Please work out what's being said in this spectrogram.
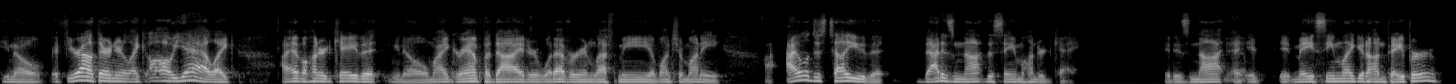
you know, if you're out there and you're like, oh yeah, like I have hundred K that, you know, my grandpa died or whatever and left me a bunch of money. I will just tell you that that is not the same hundred K. It is not, yeah. it, it may seem like it on paper,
